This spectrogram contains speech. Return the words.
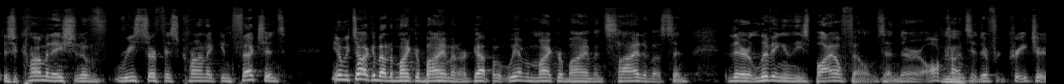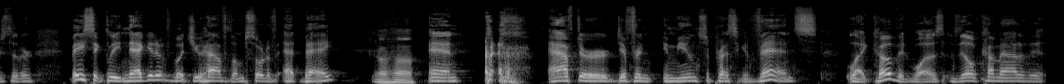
there's a combination of resurfaced chronic infections you know, we talk about a microbiome in our gut, but we have a microbiome inside of us, and they're living in these biofilms, and there are all kinds of different creatures that are basically negative, but you have them sort of at bay. Uh huh. And after different immune suppressing events, like COVID was, they'll come out of the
